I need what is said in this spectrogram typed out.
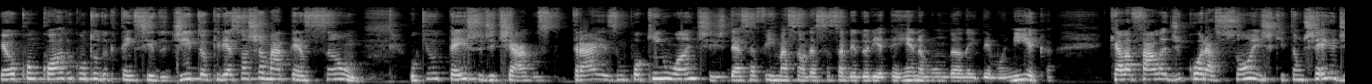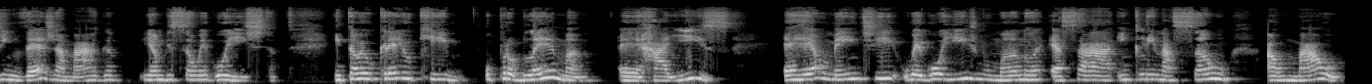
Eu concordo com tudo que tem sido dito. Eu queria só chamar a atenção o que o texto de Tiago traz um pouquinho antes dessa afirmação dessa sabedoria terrena, mundana e demoníaca, que ela fala de corações que estão cheios de inveja amarga e ambição egoísta. Então eu creio que o problema é, raiz é realmente o egoísmo humano, essa inclinação ao mal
